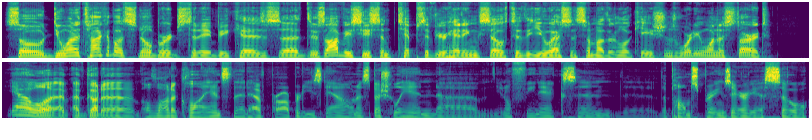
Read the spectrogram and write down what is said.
So, do you want to talk about snowbirds today? Because uh, there's obviously some tips if you're heading south to the U.S. and some other locations. Where do you want to start? Yeah, well, I've, got a, a lot of clients that have properties down, especially in uh, you know Phoenix and the, the Palm Springs area. So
